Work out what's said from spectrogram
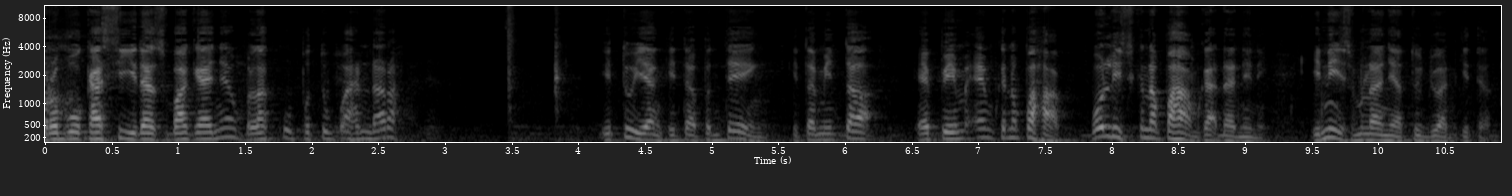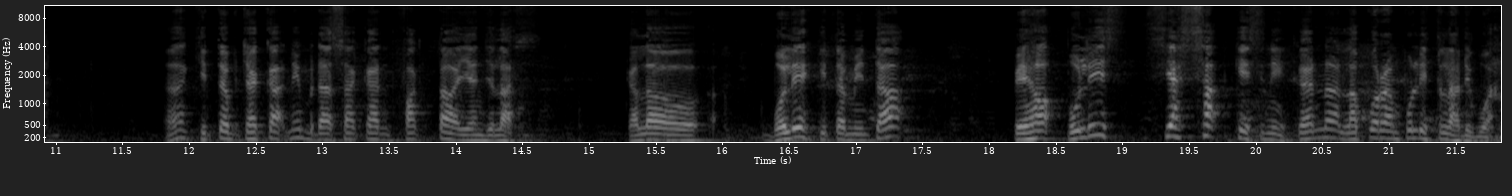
provokasi dan sebagainya berlaku pertumpahan darah. Itu yang kita penting. Kita minta APMM kena faham. Polis kena faham keadaan ini. Ini sebenarnya tujuan kita. Ha, kita bercakap ni berdasarkan fakta yang jelas. Kalau boleh kita minta pihak polis siasat kes ni kerana laporan polis telah dibuat.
